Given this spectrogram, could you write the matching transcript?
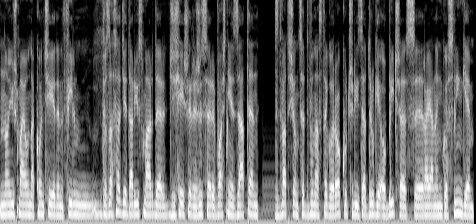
no już mają na koncie jeden film. W zasadzie Darius Marder, dzisiejszy reżyser, właśnie za ten z 2012 roku, czyli za drugie oblicze z Ryanem Goslingiem,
